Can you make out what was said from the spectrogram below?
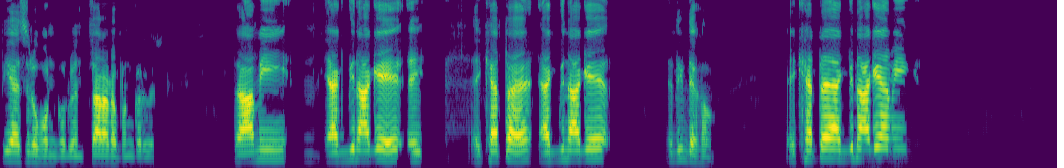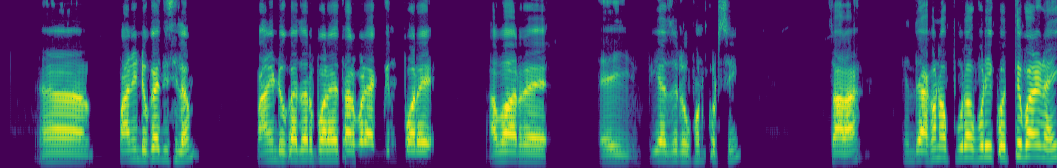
পেঁয়াজ রোপণ করবেন, চারা রোপণ করবেন। তা আমি একদিন আগে এই এই ক্ষেতটায় একদিন আগে, এদিক দেখো, এই ক্ষেতটায় একদিন আগে আমি পানি ঢুকাই দিছিলাম। পানি ঢুকাই দেওয়ার পরে, তারপরে একদিন পরে আবার এই পেঁয়াজের রোপণ করছি, চারা। কিন্তু এখনও পুরোপুরি করতে পারি নাই।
